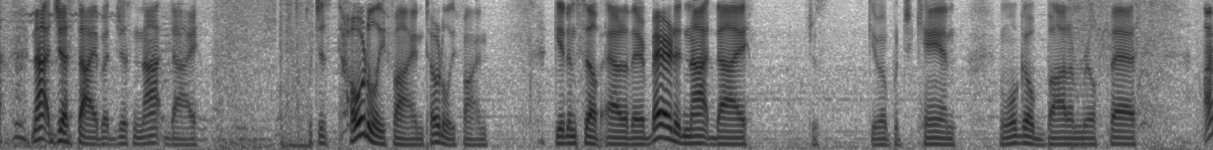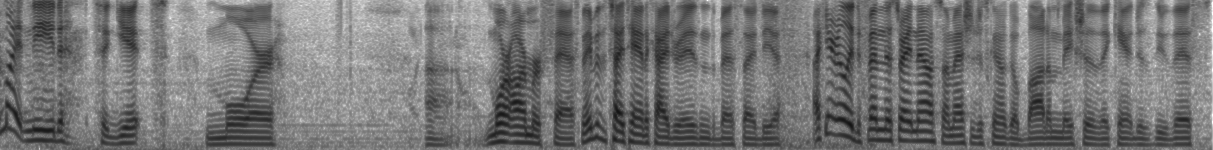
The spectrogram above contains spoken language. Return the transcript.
not just die, but just not die. Which is totally fine, totally fine. Get himself out of there. Bear did not die. Just give up what you can. And we'll go bottom real fast. I might need to get more uh, more armor fast. Maybe the Titanic Hydra isn't the best idea. I can't really defend this right now, so I'm actually just going to go bottom, make sure that they can't just do this.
